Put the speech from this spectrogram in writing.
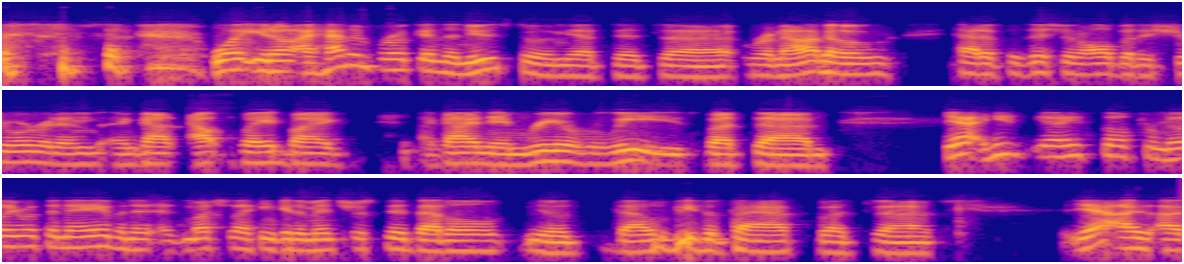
well, you know, I haven't broken the news to him yet that uh, Renato had a position all but assured and, and got outplayed by a guy named Rio Ruiz. But um, yeah, he's yeah he's still familiar with the name, and as much as I can get him interested, that'll you know that'll be the path. But uh, yeah, I,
